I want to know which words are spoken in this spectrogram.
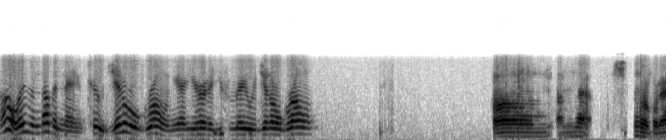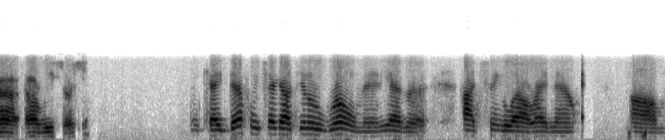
oh, there's another name too, General Groan. Yeah, you heard of? You familiar with General Groan? Um, I'm not sure, but I I'll research it. Okay, definitely check out General Groan, man. He has a hot single out right now, um,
